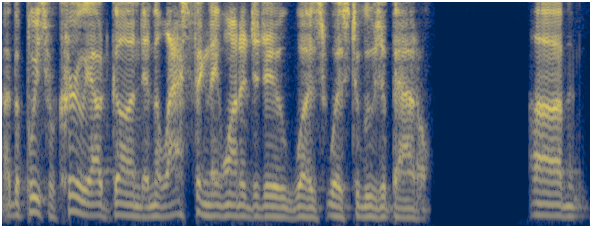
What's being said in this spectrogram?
Uh, the police were clearly outgunned, and the last thing they wanted to do was was to lose a battle. Um,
